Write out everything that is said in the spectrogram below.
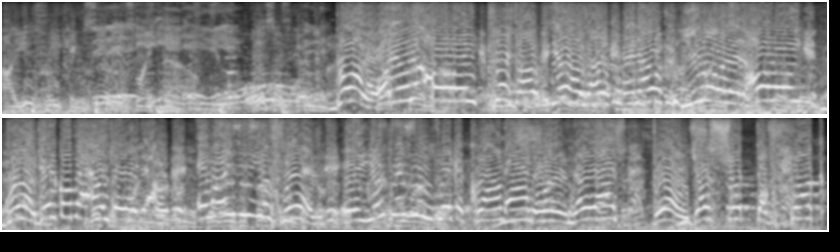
Are you freaking serious right now? This is gonna Bro, are you in the hallway? First off, you're outside, and now you are in the hallway. Bro, just go back outside right now. And why is it your friend? If your friend looks like a clown ass or another ass, bro, just shut the fuck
